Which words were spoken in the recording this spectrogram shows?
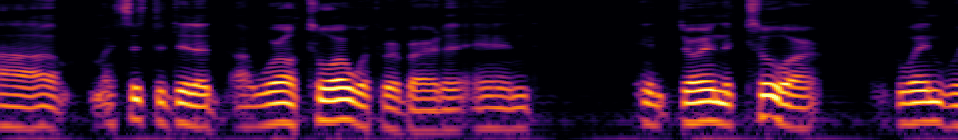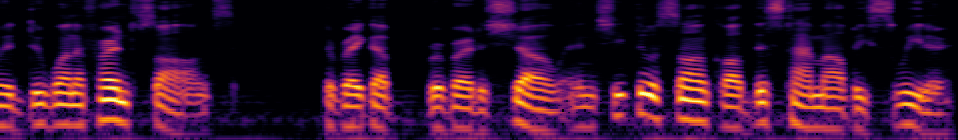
uh, my sister did a, a world tour with Roberta, and in, during the tour, Gwen would do one of her songs to break up Roberta's show, and she'd do a song called "This Time I'll Be Sweeter,"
